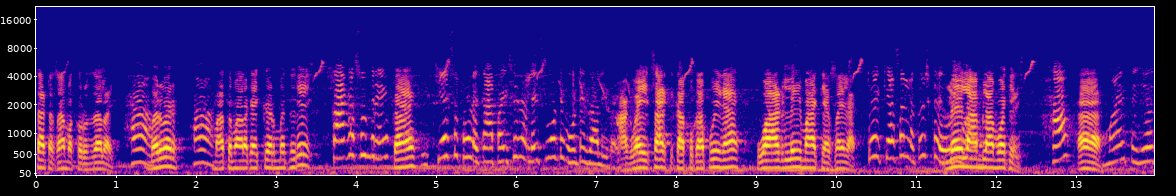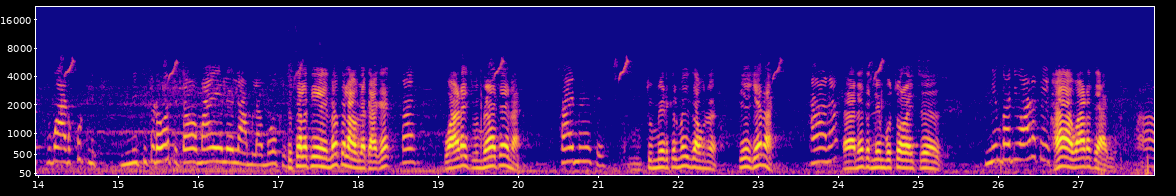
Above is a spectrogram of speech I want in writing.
साठा सामा करून झालाय. हा. बरोबर? हा. मग आता मला काही करमत नाही. रे का ग सुंदरे? काय? केस थोडे कापायचे ना लयच मोठे मोठे झाले बाई. अग बाई सारखे कापू कापू आहे ना वाढलंय मा केसायला. तो केसाला कश काय एवढं लय लांब लांब होते हा? हा. माहीत आहे एक वाढ कुठली? मी तिकडे होते तेव्हा माय लय लांब लांब होते. तू त्याला ते नव्हतं लावलं का ग? काय वाढायचं मिळत आहे ना. काय मिळते तू मेडिकलमध्ये जाऊन ते घे ना. हा ना? हा नाही तर लिंबू चोळायचं. निंबानी वाढते हा वाढत आहे अगं. हा.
